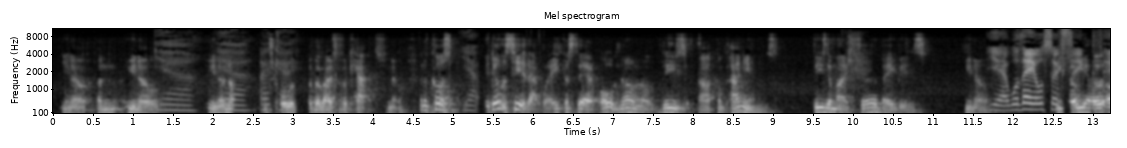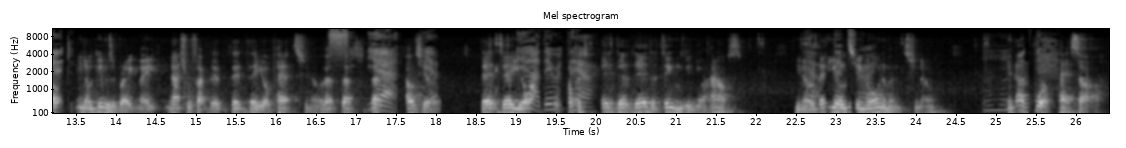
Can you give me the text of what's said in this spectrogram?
you know, and you know, yeah, you know, yeah, not in control okay. of, the life of a cat, you know. And of course, yeah. they don't see it that way because they're, oh no, no, these are companions, these are my fur babies, you know. Yeah, well, they also you think know, oh, that you know, give us a break, mate. In actual fact, they're, they're, they're your pets, you know. That's that's that's yeah, out here. Yeah. They're, they're your yeah, they're, they they're, they're, the things in your house. You know, yeah, they're your living right. ornaments. You know, mm-hmm. and that's what pets are.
